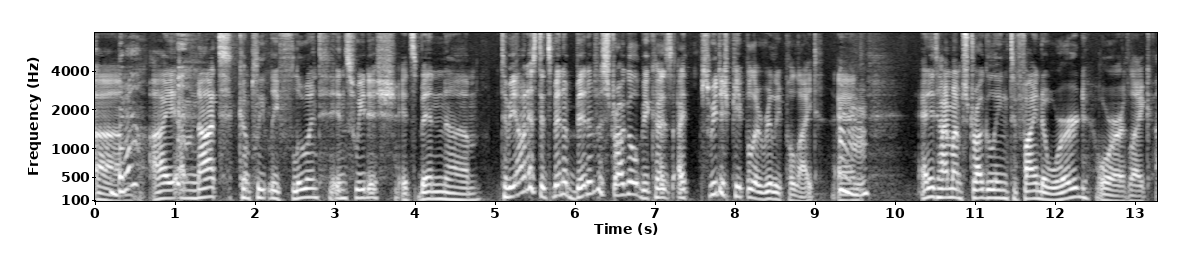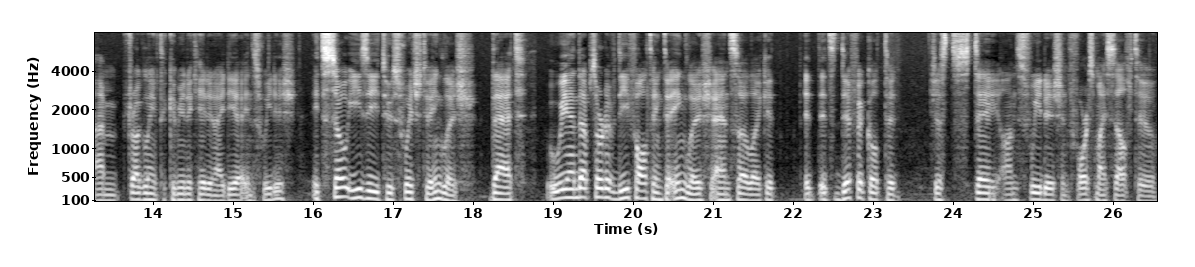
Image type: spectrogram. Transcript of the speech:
Um, bra. I am not completely fluent in Swedish. It's been, um, to be honest, it's been a bit of a struggle because I, Swedish people are really polite, and anytime I'm struggling to find a word or like I'm struggling to communicate an idea in Swedish, it's so easy to switch to English that we end up sort of defaulting to English, and so like it, it it's difficult to just stay on Swedish and force myself to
